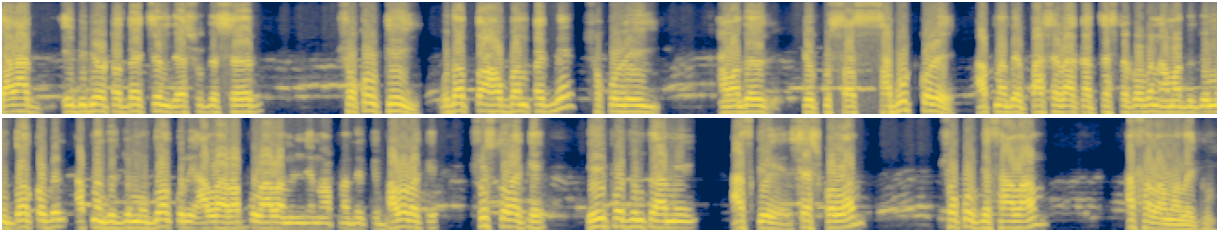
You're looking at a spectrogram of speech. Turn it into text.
যারা এই ভিডিওটা দেখছেন, দেশ দেশের সকলকেই উদাত্ত আহ্বান থাকবে। সকলেই আমাদের একটু সাপোর্ট করে আপনাদের পাশে রাখার চেষ্টা করবেন, আমাদের জন্য দোয়া করবেন। আপনাদের জন্য দোয়া করি আল্লাহ রাবুল আলমিন যেন আপনাদেরকে ভালো রাখে, সুস্থ রাখে। এই পর্যন্ত আমি আজকে শেষ করলাম। সকলকে সালাম। আসসালামু আলাইকুম।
